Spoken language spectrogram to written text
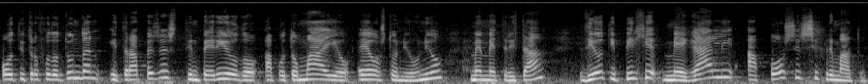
ότι τροφοδοτούνταν οι τράπεζες την περίοδο από το Μάιο έως τον Ιούνιο με μετρητά, διότι υπήρχε μεγάλη απόσυρση χρημάτων.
